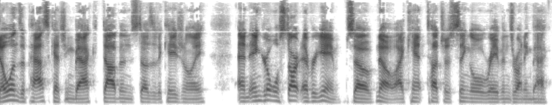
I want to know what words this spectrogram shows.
No one's a pass catching back. Dobbins does it occasionally. And Ingram will start every game. So, no, I can't touch a single Ravens running back.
